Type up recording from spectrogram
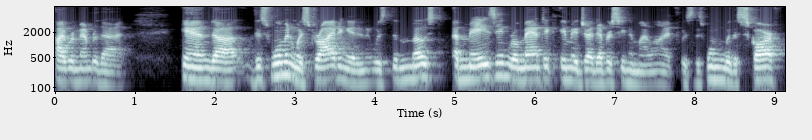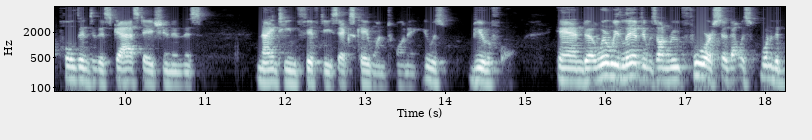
I remember that. And uh, this woman was driving it, and it was the most amazing romantic image I'd ever seen in my life. It was this woman with a scarf pulled into this gas station in this 1950s XK120. It was beautiful. And uh, where we lived, it was on Route 4. So that was one of the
